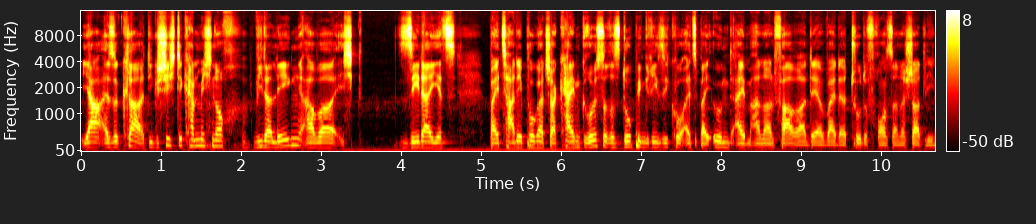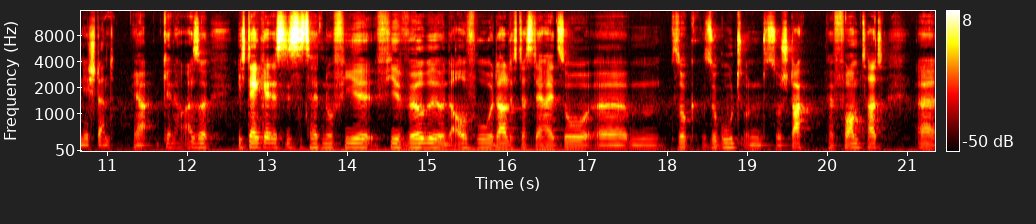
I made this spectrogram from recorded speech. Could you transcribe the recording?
ja, also klar, die Geschichte kann mich noch widerlegen, aber ich sehe da jetzt bei Tadej Pogacar kein größeres Dopingrisiko als bei irgendeinem anderen Fahrer, der bei der Tour de France an der Startlinie stand. Ja, genau. Also ich denke, es ist halt nur viel, viel Wirbel und Aufruhr dadurch, dass der halt so, ähm, so, so gut und so stark performt hat. Äh,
